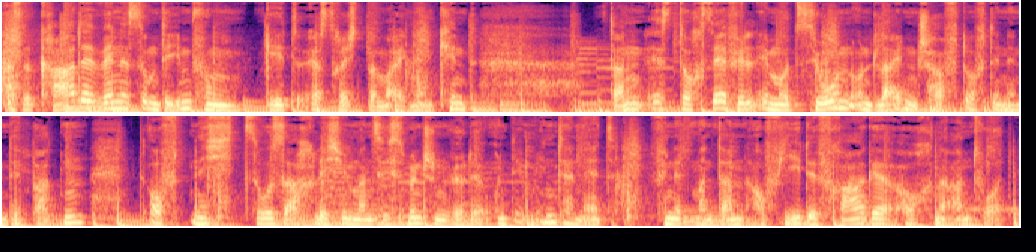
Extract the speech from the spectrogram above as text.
Also gerade wenn es um die Impfung geht, erst recht beim eigenen Kind, dann ist doch sehr viel Emotion und Leidenschaft oft in den Debatten, oft nicht so sachlich, wie man sich wünschen würde. Und im Internet findet man dann auf jede Frage auch eine Antwort.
